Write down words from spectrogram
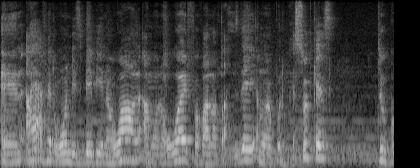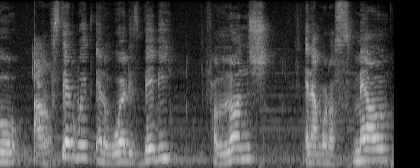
And I haven't worn this baby in a while. I'm gonna wear it for Valentine's Day. I'm gonna put my suitcase to go out of state with and wear this baby for lunch. And I'm gonna smell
